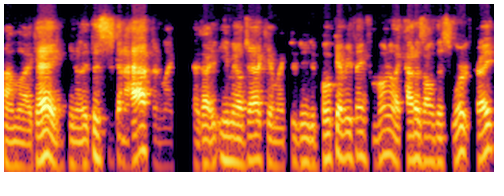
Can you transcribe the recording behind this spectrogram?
I'm like, hey, you know, if this is gonna happen, like as I emailed Jackie, I'm like, do you need to book everything from Mona? Like, how does all this work, right?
